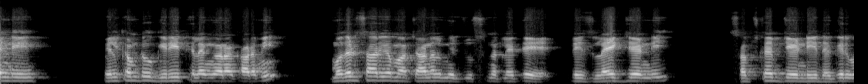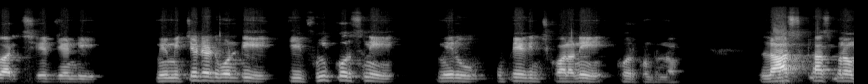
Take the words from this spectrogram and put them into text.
అండి. Welcome to Giri Telangana academy. మొదటిసారిగా మా ఛానల్ మీరు చూస్తున్నట్లయితే ప్లీజ్ లైక్ చేయండి సబ్స్క్రైబ్ చేయండి దగ్గర వారికి షేర్ చేయండి. మేము ఇచ్చేటటువంటి ఈ ఫుల్ కోర్స్ని మీరు ఉపయోగించుకోవాలని కోరుకుంటున్నాం. లాస్ట్ క్లాస్ మనం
